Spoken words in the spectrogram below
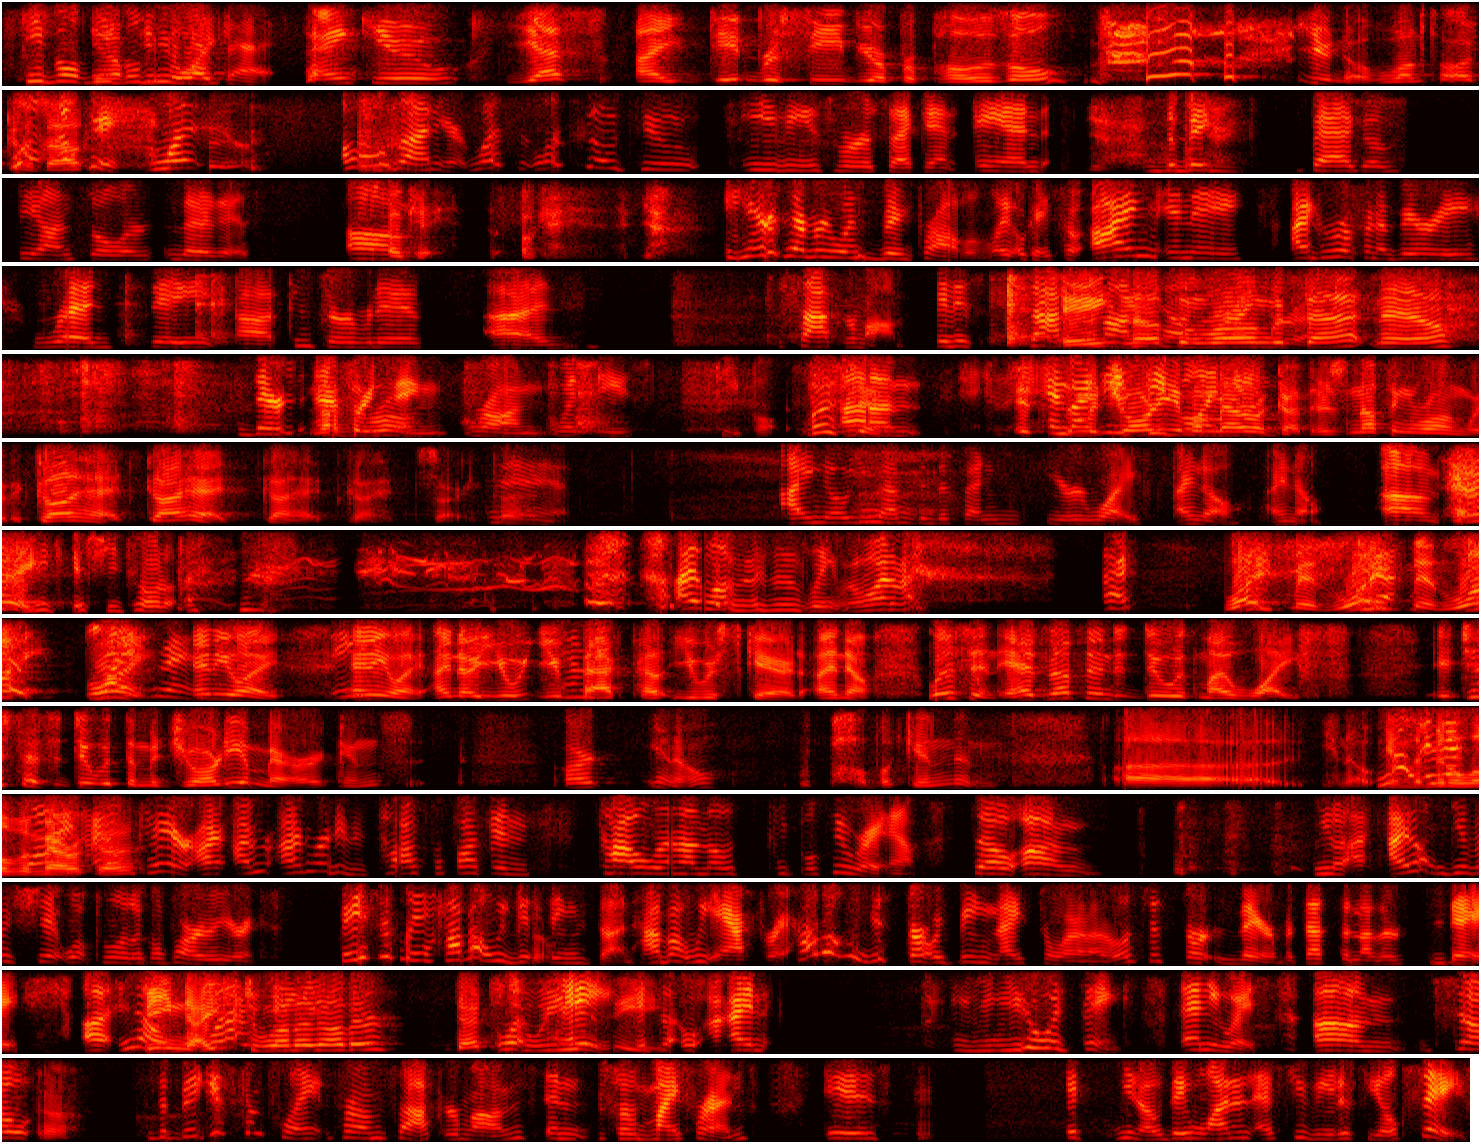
People, You know, people, people do like- that. Thank you. Yes, I did receive your proposal. you know who I'm talking Well, about. okay, let hold on here. Let's let's go to EVs for a second and Yeah. the big bag of Beyond Solar that it is. Um, Okay. Okay. Yeah. Here's everyone's big problem. Like, okay, so I'm in a. I grew up in a very red state, uh, conservative, uh, soccer mom. It is soccer Ain't mom nothing where I wrong with that now. There's Nothing everything wrong. with these people. Listen, Um, it's and the by these majority I of mean- America. There's nothing wrong with it. Go ahead. Go ahead. Go ahead. Go ahead. Sorry. Go ahead. Yeah. I know you have to defend your wife. I know. I know. Um Hey! if she total I love Mrs. Leitman. What am I Lightman, Lightman, light, light. Lightman. Anyway, anyway, I know you you backpedal. You were scared. I know. Listen, it has nothing to do with my wife. It just has to do with the majority of Americans are you know Republican and uh you know no, in the middle of fine. I America. don't care. I, I'm I'm ready to toss the fucking towel in on those people too right now. So um, you know, I, I don't give a shit what political party you're in. Basically, how about we get things done? How about we act right? How about we just start with being nice to one another? Let's just start there. But that's another day. Uh, no, Be but nice to one another. That's Well, too hey, easy. it's, I, you would think. Anyways, um, so Yeah. the biggest complaint from soccer moms and so my friends is, it you know they want an SUV to feel safe,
